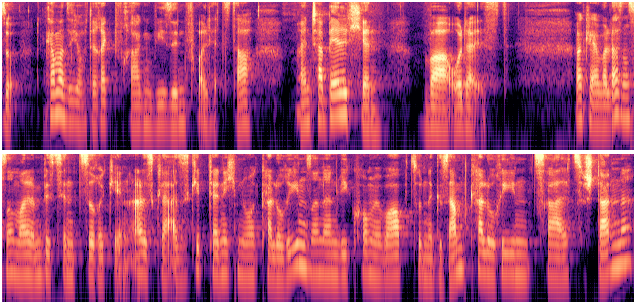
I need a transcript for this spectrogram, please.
So, dann kann man sich auch direkt fragen, wie sinnvoll jetzt da mein Tabellchen war oder ist. Okay, aber lass uns nochmal ein bisschen zurückgehen. Alles klar, also es gibt ja nicht nur Kalorien, sondern wie kommen überhaupt so eine Gesamtkalorienzahl zustande?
